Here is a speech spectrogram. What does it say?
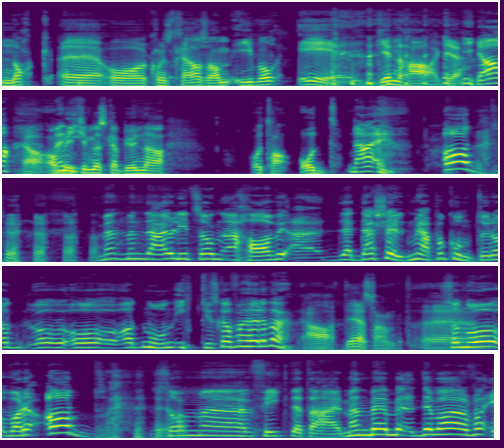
nok eh, å konsentrere oss om i vår egen hage. Ja, Om men- ikke vi skal begynne å ta Odd. Nei. Odd! Men, men det er jo litt sånn har vi, eh, det, det er sjelden vi er på kontor og, og, og at noen ikke skal få høre det. Ja, det er sant. Eh, Så nå var det Odd som ja. fikk dette her. Men det var i hvert fall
